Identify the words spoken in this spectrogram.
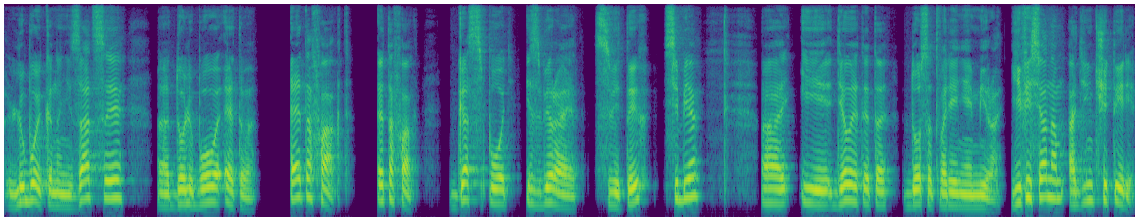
любой канонизации, э, до любого этого. Это факт. Это факт. Господь избирает святых себе а, и делает это до сотворения мира. Ефесянам 1.4.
